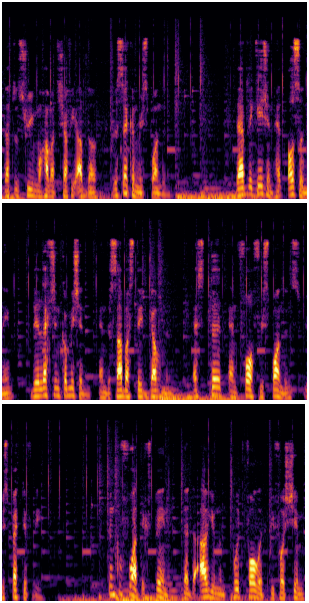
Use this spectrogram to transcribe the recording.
Datuk Sri Muhammad Shafie Apdal, the second respondent. The application had also named the Election Commission and the Sabah State Government as third and fourth respondents, respectively. Tengku Fuad explained that the argument put forward before Shim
